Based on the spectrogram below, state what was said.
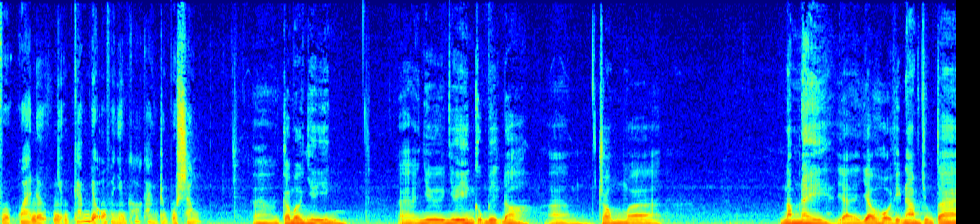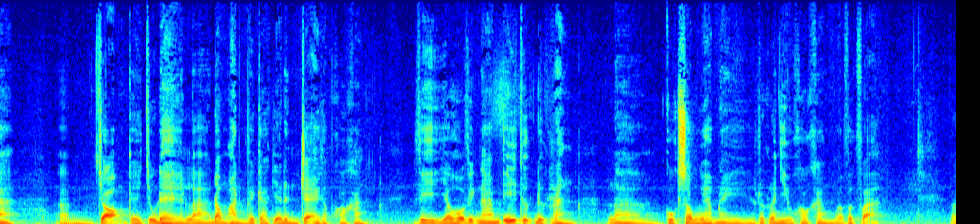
vượt qua được những cám dỗ và những khó khăn trong cuộc sống. À, cảm ơn Như Yến. À, như Như Yến cũng biết đó, à, trong à, năm nay à, giáo hội Việt Nam chúng ta à, chọn cái chủ đề là đồng hành với các gia đình trẻ gặp khó khăn. Vì giáo hội Việt Nam ý thức được rằng là cuộc sống ngày hôm nay rất là nhiều khó khăn và vất vả. À,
